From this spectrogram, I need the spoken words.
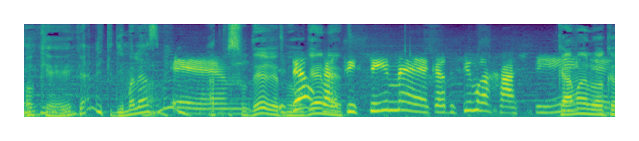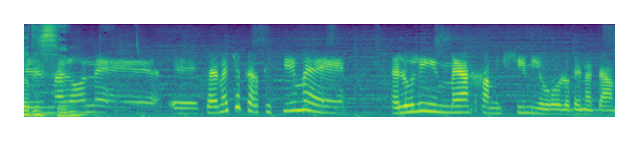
אוקיי. כן, הקדימה להזמין. אמ, את מסודרת, זהו, מאורגנת. כרטיסים, אה, כרטיסים רכשתי. כמה עלו אה, הכרטיסים? מלון, אה, אה, האמת שכרטיסים אה, עלו לי 150 יורו לבן אדם.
